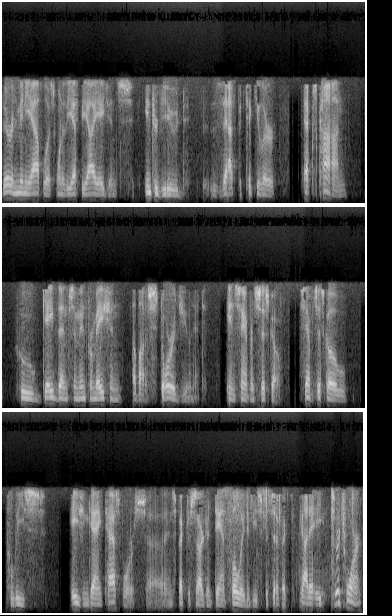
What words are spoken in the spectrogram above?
There in Minneapolis, one of the FBI agents interviewed that particular ex-con who gave them some information about a storage unit in San Francisco. San Francisco Police Asian Gang Task Force, uh, Inspector Sergeant Dan Foley to be specific, got a search warrant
